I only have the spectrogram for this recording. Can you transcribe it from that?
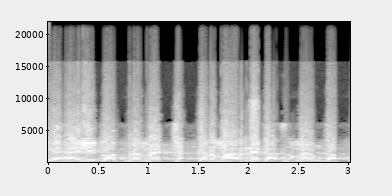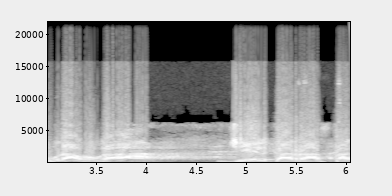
ये हेलीकॉप्टर में चक्कर मारने का समय उनका पूरा होगा। जेल का रास्ता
